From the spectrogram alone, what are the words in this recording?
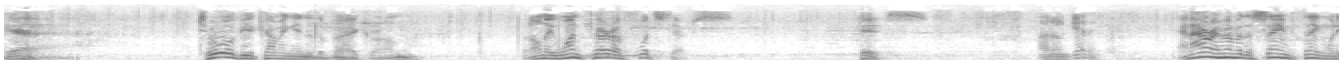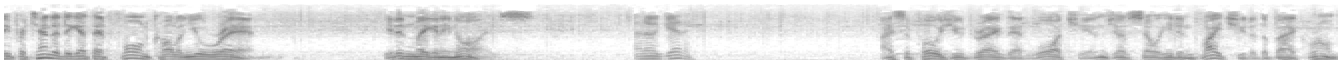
Yeah. Two of you coming into the back room. But only one pair of footsteps. His. I don't get it. And I remember the same thing when he pretended to get that phone call and you ran. You didn't make any noise. I don't get it. I suppose you dragged that watch in just so he'd invite you to the back room,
